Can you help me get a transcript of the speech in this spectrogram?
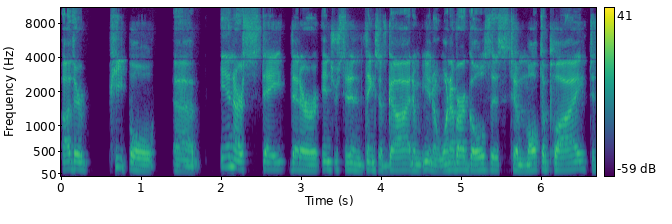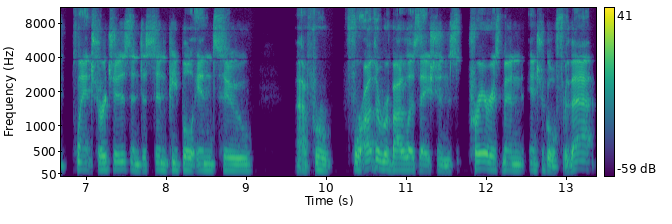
other people uh, in our state that are interested in the things of God, and you know, one of our goals is to multiply, to plant churches, and to send people into uh, for for other revitalizations. Prayer has been integral for that.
